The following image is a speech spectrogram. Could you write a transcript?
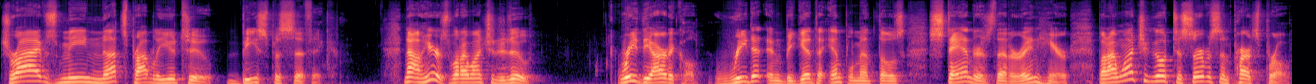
Drives me nuts, probably you too. Be specific. Now, here's what I want you to do read the article, read it, and begin to implement those standards that are in here. But I want you to go to Service and Parts Pro.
